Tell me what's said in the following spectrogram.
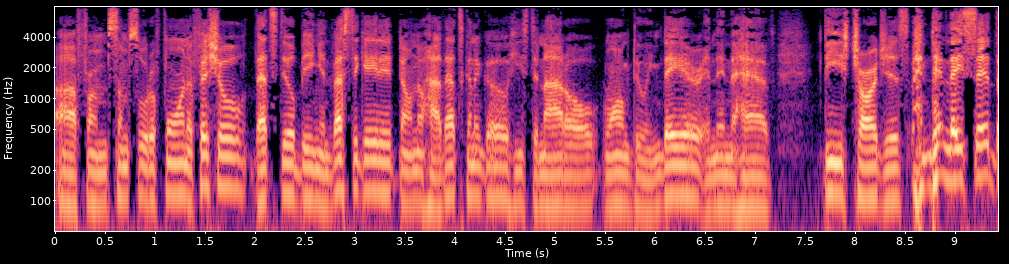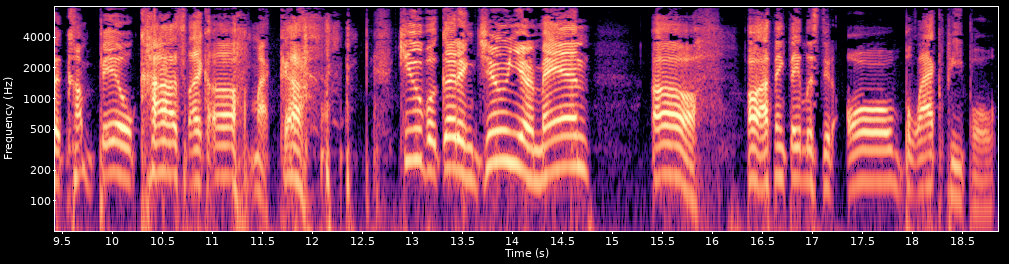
uh, from some sort of foreign official. That's still being investigated. Don't know how that's going to go. He's denied all wrongdoing there, and then to have these charges, and then they said the come Bill like, oh my god, Cuba Gooding Jr. Man, oh. Oh, I think they listed all black people,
